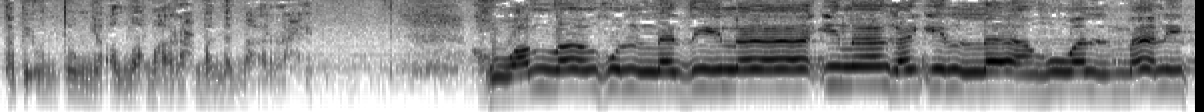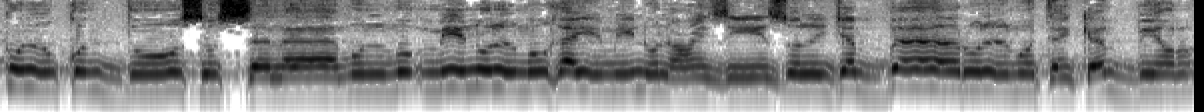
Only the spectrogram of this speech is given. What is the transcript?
Tapi untungnya Allah Maha Rahman dan Maha Rahim. Huwallahu alladzi la ilaha illa huwal malikul quddusus salamul mu'minul muhaiminul azizul jabbarul mutakabbir.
